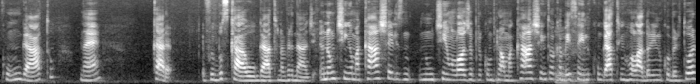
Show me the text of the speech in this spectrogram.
com um gato, né? Cara, eu fui buscar o gato, na verdade. Eu não tinha uma caixa, eles não tinham loja para comprar uma caixa, então eu acabei Uhum. saindo com o gato enrolado ali no cobertor.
